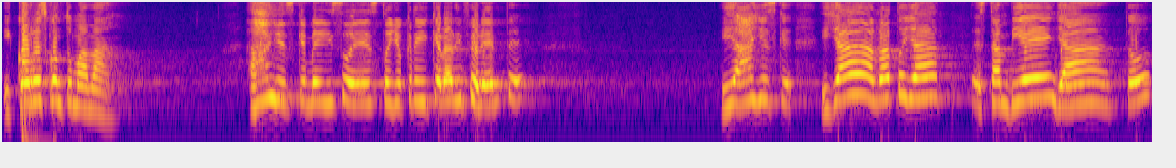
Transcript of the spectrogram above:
y corres con tu mamá? Ay, es que me hizo esto, yo creí que era diferente. Y ay, es que, y ya al rato ya están bien, ya todo,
